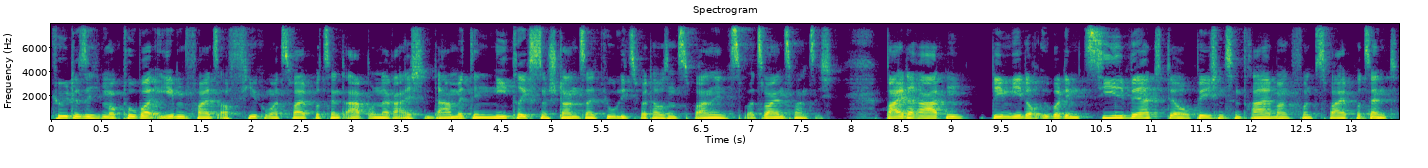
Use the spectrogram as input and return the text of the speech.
kühlte sich im Oktober ebenfalls auf 4,2 Prozent ab und erreichte damit den niedrigsten Stand seit Juli 2022. Beide Raten blieben jedoch über dem Zielwert der Europäischen Zentralbank von 2%.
